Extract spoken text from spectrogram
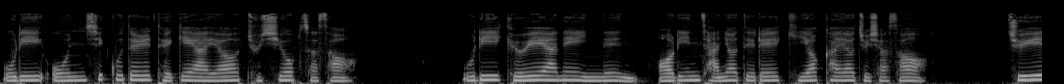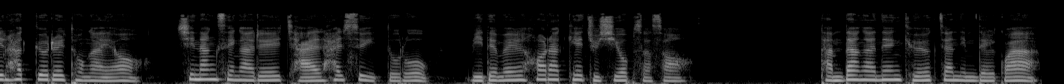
우리 온 식구들 되게 하여 주시옵소서. 우리 교회 안에 있는 어린 자녀들을 기억하여 주셔서 주일 학교를 통하여 신앙생활을 잘 할 수 있도록 믿음을 허락해 주시옵소서. 담당하는 교육자님들과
